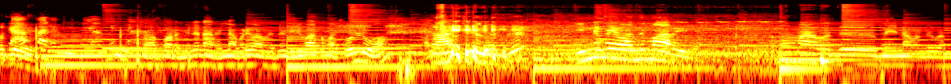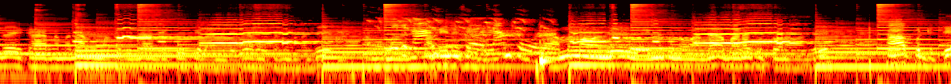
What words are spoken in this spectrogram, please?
ஓகே. சாப்பாடு? சாப்பாடும் இல்லை நாங்கள் எல்லாம் வடிவா வந்து விரிவாக்கமாக சொல்லுவோம். வந்து இன்னுமே வந்து மாறி. அம்மா வந்து மெயினாக வந்து வந்த காரணம் வந்து அம்மா வந்து என்ன பண்ணுவாங்கன்னா வடை சுத்தோனை வந்து சாப்பிட்டுட்டு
